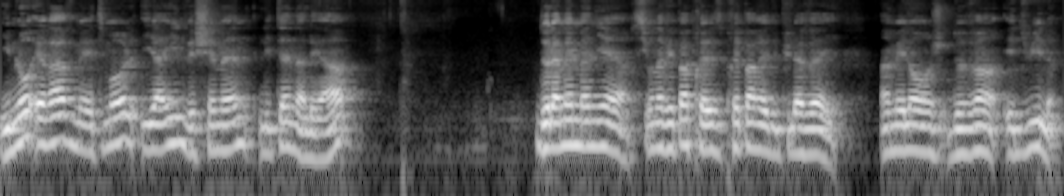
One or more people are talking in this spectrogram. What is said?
Imlo erav me'etmol yain veshemen liten alea. De la même manière, si on n'avait pas préparé depuis la veille un mélange de vin et d'huile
